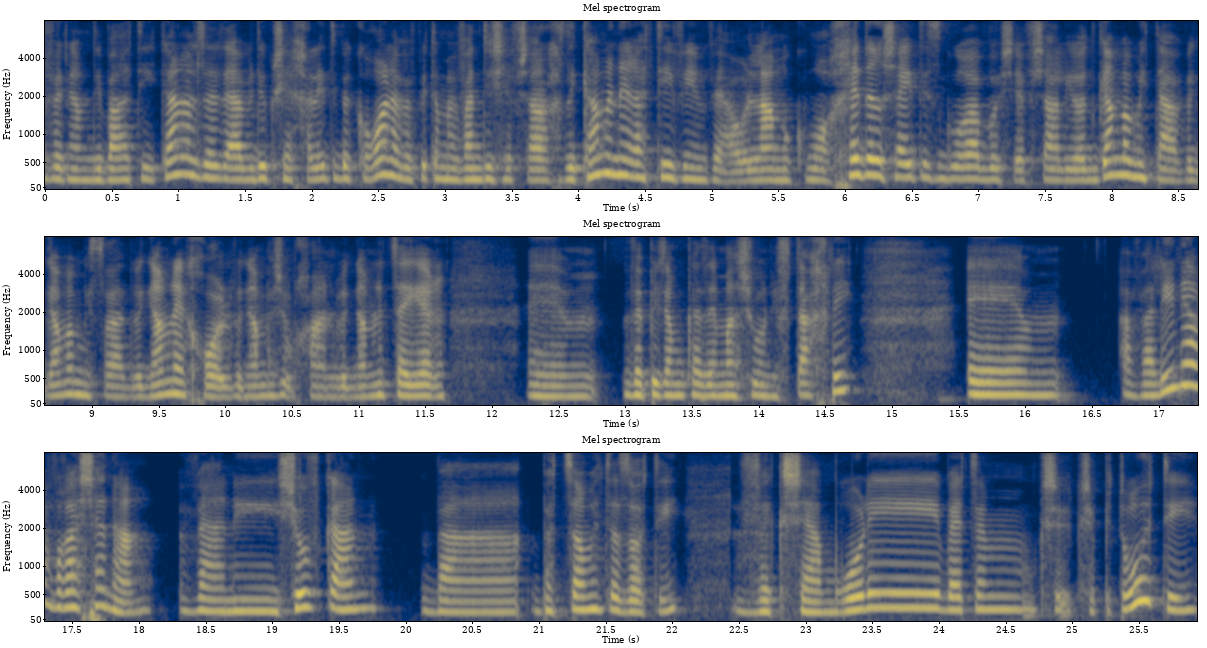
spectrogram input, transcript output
וגם דיברתי כאן על זה, זה היה בדיוק כשחליתי בקורונה, ופתאום הבנתי שאפשר להחזיק כמה נרטיבים, והעולם הוא כמו החדר שהייתי סגורה בו, שאפשר להיות גם במיטה, וגם במשרד, וגם לאכול, וגם בשולחן, וגם לצייר, אמ, ופתאום כזה משהו נפתח לי. אמ, אבל הנה עברה שנה, ואני שוב כאן, בצומת הזאתי, וכשאמרו לי, בעצם, כש, כשפיטרו אותי,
